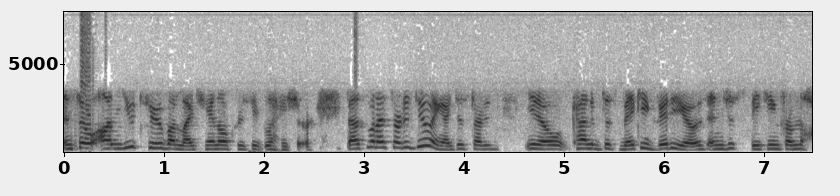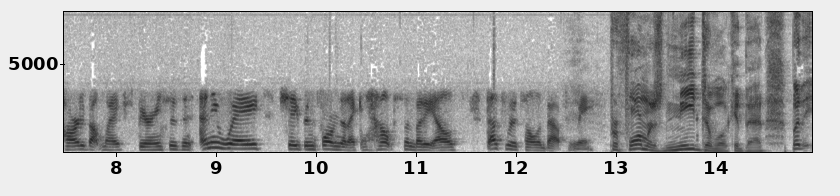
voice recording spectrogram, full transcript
And so on YouTube, on my channel, Chrissy Blazier, that's what I started doing. I just started, you know, kind of just making videos and just speaking from the heart about my experiences in any way, shape, and form that I can help somebody else. That's what it's all about for me. performers need to look at that. But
